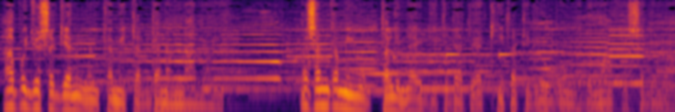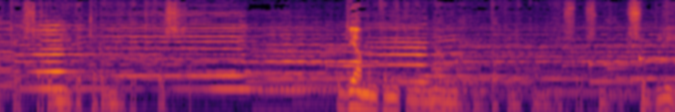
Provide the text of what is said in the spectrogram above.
Hapo Diyos agyan man kami tagdanam naman Nasan kami magtalin na editi dati at kita ti lubong na dumakos sa dumakos, sa rumigat at rumigat kas. Agyaman kami tinanama, magdaki na po ni Jesus, magsubli.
